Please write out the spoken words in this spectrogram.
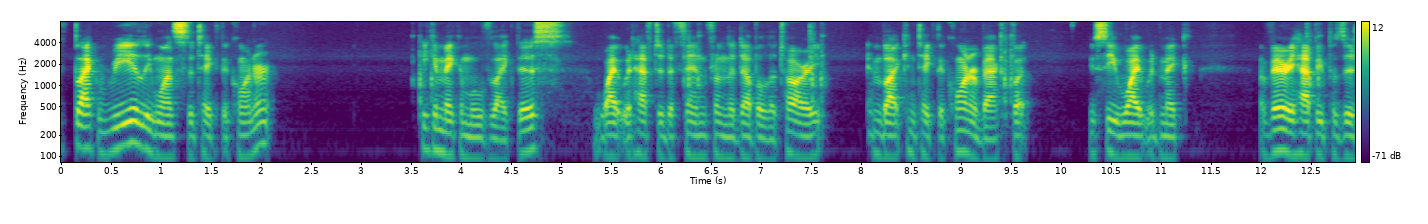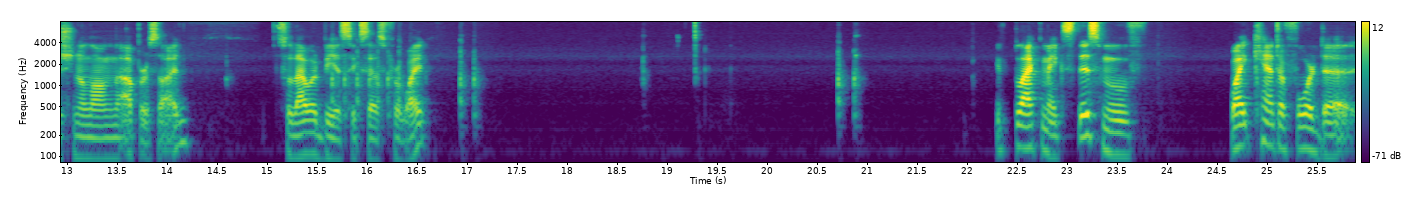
If black really wants to take the corner, he can make a move like this. White would have to defend from the double Atari, and black can take the corner back, but you see white would make a very happy position along the upper side. So that would be a success for white. If black makes this move, white can't afford to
